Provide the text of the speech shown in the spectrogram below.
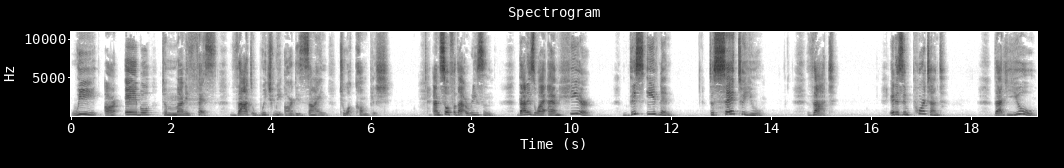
we are able to manifest that which we are designed to accomplish. And so, for that reason, that is why I am here this evening to say to you that it is important that you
